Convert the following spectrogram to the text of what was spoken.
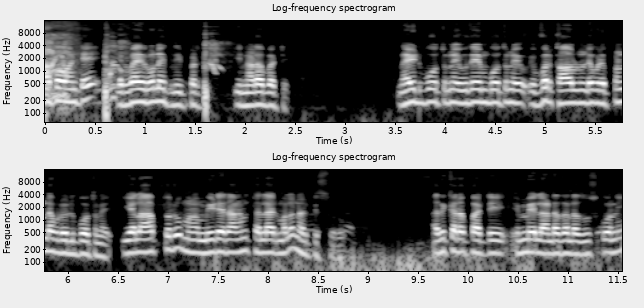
పాపం అంటే ఇరవై ఐదు రోజులు అవుతుంది ఇప్పటికి ఈ నడబట్టి నైట్ పోతున్నాయి ఉదయం పోతున్నాయి ఎవరు కాళ్ళు లేకుండా ఎప్పుడంటే అప్పుడు వెళ్ళిపోతున్నాయి. ఇలా ఆపుతారు మనం మీడియా రాగానే తెల్లారి మళ్ళీ నడిపిస్తారు. అధికార పార్టీ ఎమ్మెల్యే అండదండ చూసుకొని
